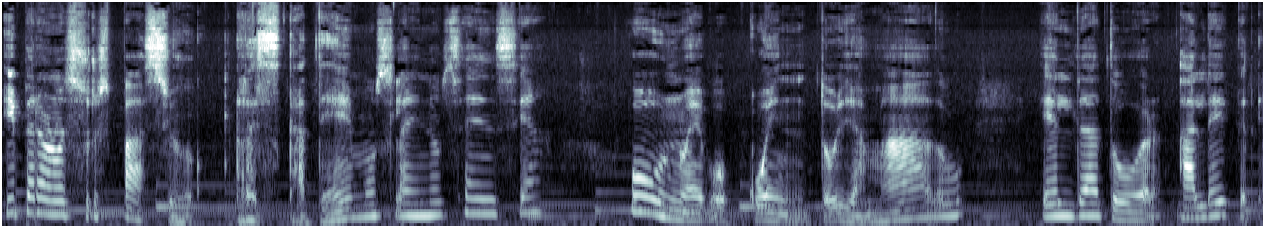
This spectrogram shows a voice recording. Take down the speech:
Y para nuestro espacio, rescatemos la inocencia un nuevo cuento llamado El dador alegre.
